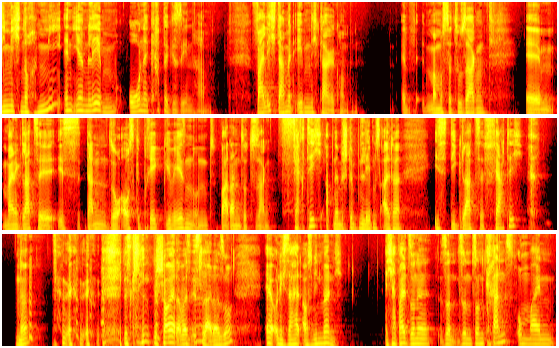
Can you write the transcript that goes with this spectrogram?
die mich noch nie in ihrem Leben ohne Kappe gesehen haben, weil ich damit eben nicht klargekommen bin. Äh, Man muss dazu sagen, ähm, meine Glatze ist dann so ausgeprägt gewesen und war dann sozusagen fertig. Ab einem bestimmten Lebensalter ist die Glatze fertig. Ne? das klingt bescheuert, aber es ist leider so. Äh, Und ich sah halt aus wie ein Mönch. Ich habe halt so, eine, so, so, so einen Kranz um meinen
